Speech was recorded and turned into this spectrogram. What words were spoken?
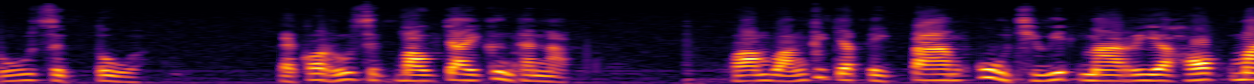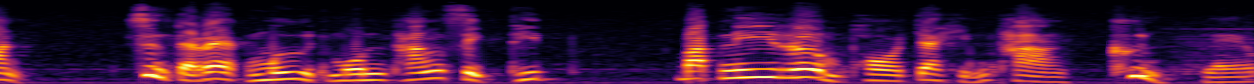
รู้สึกตัว แต่ก็รู้สึกเบาใจขึ้นถนัด ความหวังที่จะติดตามกู้ชีวิตมาเรียฮอฟมัน ซึ่งแต่แรกมืดมนทั้งสิบทิศ บัดนี้เริ่มพอจะเห็นทางขึ้นแล้ว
